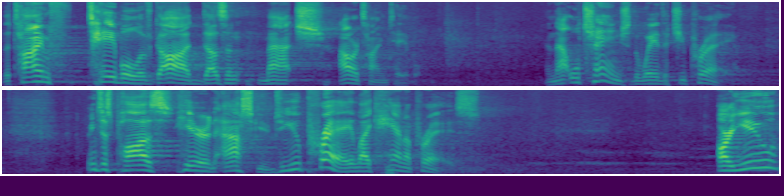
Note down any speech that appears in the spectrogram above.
the timetable of God doesn't match our timetable. And that will change the way that you pray. Let me just pause here and ask you do you pray like Hannah prays? Are you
